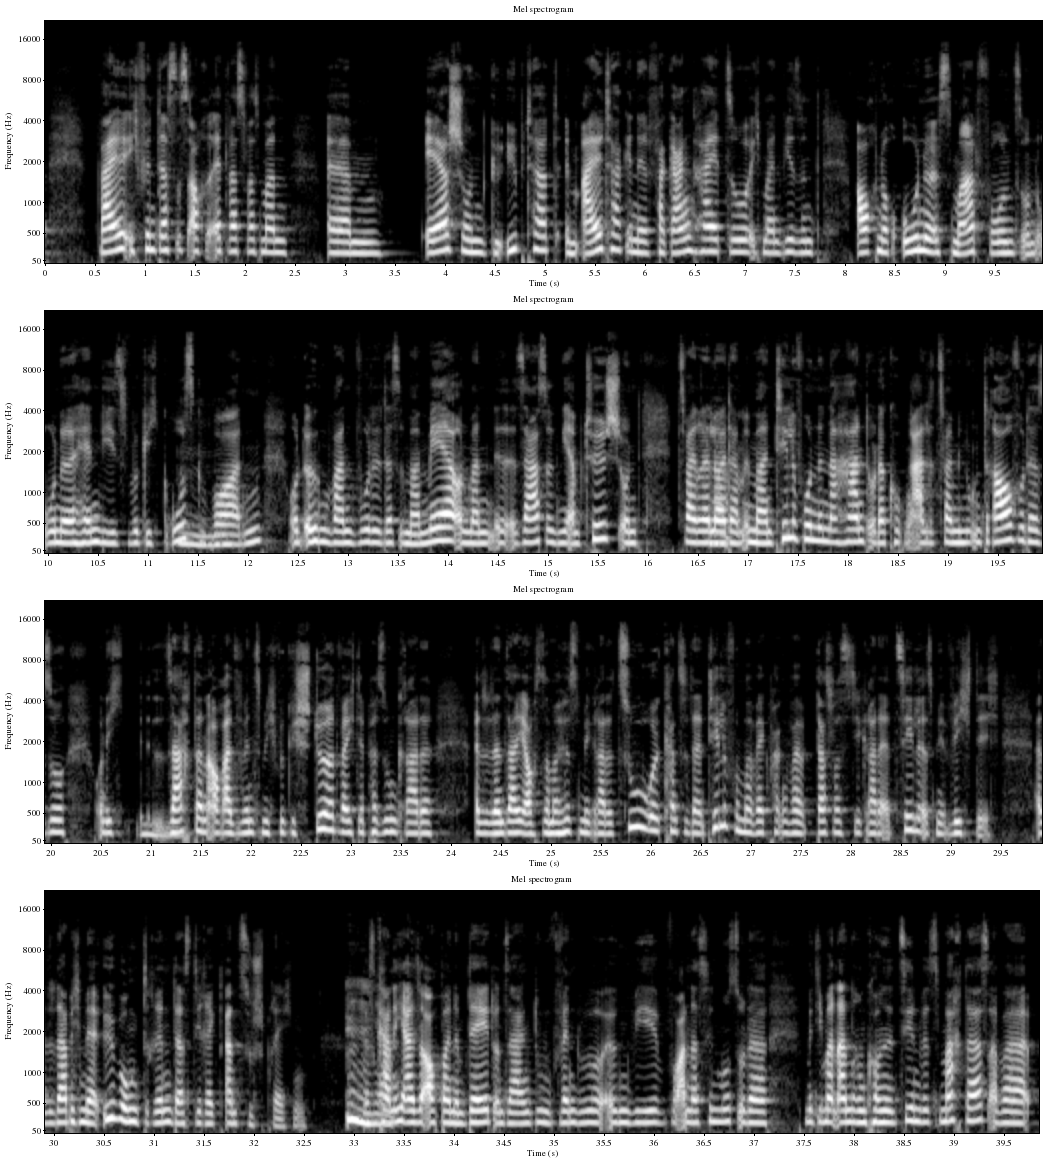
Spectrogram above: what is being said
weil ich finde, das ist auch etwas, was man ähm, eher schon geübt hat im Alltag, in der Vergangenheit so. Ich meine, wir sind auch noch ohne Smartphones und ohne Handys wirklich groß geworden und irgendwann wurde das immer mehr und man äh, saß irgendwie am Tisch und zwei, drei Leute haben immer ein Telefon in der Hand oder gucken alle zwei Minuten drauf oder so und ich äh, sag dann auch, also wenn es mich wirklich stört, weil ich der Person gerade, also dann sage ich auch, sag mal, hörst du mir gerade zu oder kannst du dein Telefon mal wegpacken, weil das, was ich dir gerade erzähle, ist mir wichtig. Also da habe ich mehr Übung drin, das direkt anzusprechen. Das kann ich also auch bei einem Date und sagen, du, wenn du irgendwie woanders hin musst oder mit jemand anderem kommunizieren willst, mach das, aber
